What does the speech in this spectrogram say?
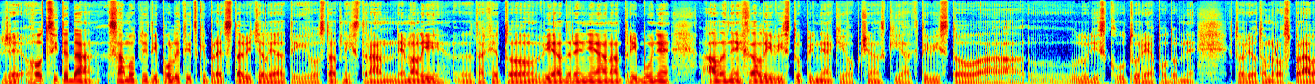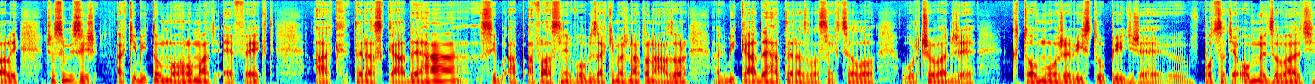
že hoci teda samotní tí politickí predstavitelia tých ostatných strán nemali e, takéto vyjadrenia na tribúne, ale nechali vystúpiť nejakých občianských aktivistov a ľudí z kultúry a podobne, ktorí o tom rozprávali. Čo si myslíš, aký by to mohlo mať efekt, ak teraz KDH si, a, a vlastne vôbec aký máš na to názor, ak by KDH teraz vlastne chcelo určovať, že kto môže vystúpiť, že v podstate obmedzovať e,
